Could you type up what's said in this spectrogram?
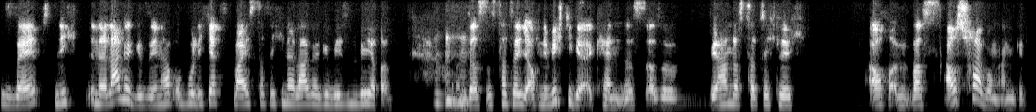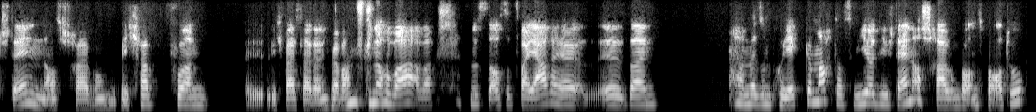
selbst nicht in der Lage gesehen habe, obwohl ich jetzt weiß, dass ich in der Lage gewesen wäre. Mhm. Und das ist tatsächlich auch eine wichtige Erkenntnis. Also wir haben das tatsächlich auch, was Ausschreibungen angeht, Stellenausschreibungen. Ich habe vor, ich weiß leider nicht mehr, wann es genau war, aber es müsste auch so zwei Jahre her äh, sein, haben wir so ein Projekt gemacht, dass wir die Stellenausschreibung bei uns bei Otto,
